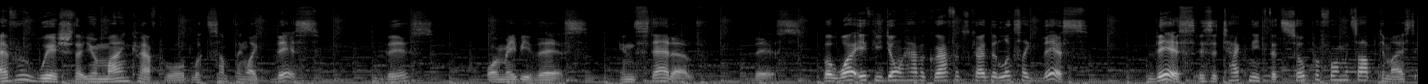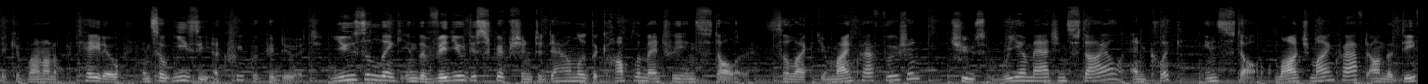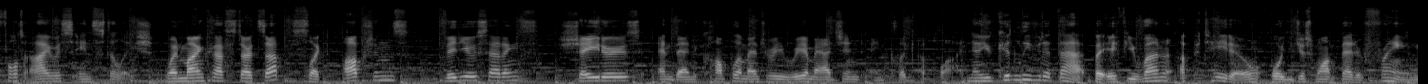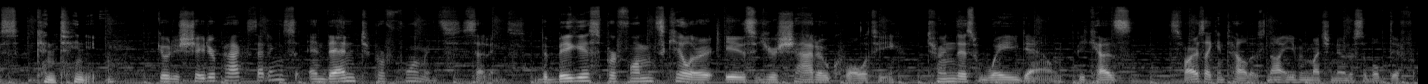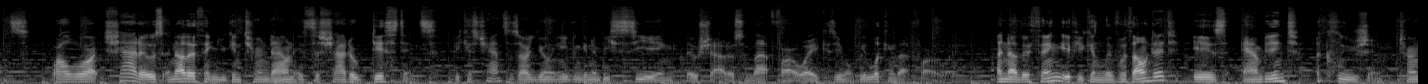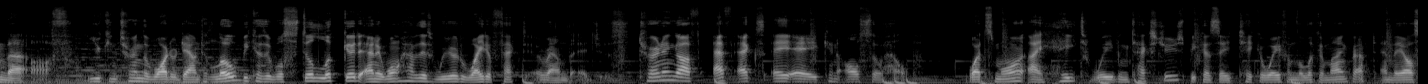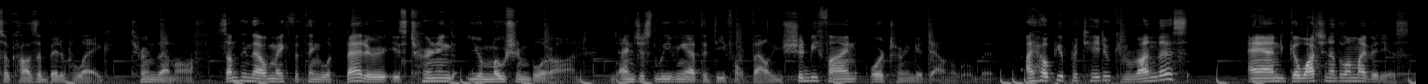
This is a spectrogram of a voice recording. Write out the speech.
ever wish that your Minecraft world looked something like this? This? Or maybe this? Instead of this. But what if you don't have a graphics card that looks like this? This is a technique that's so performance optimized it could run on a potato and so easy a creeper could do it. Use the link in the video description to download the Complementary installer. Select your Minecraft version, choose Reimagine Style and click Install. Launch Minecraft on the default Iris installation. When Minecraft starts up, select Options, Video Settings, shaders, and then complementary reimagined and click apply. Now you could leave it at that, but if you run a potato or you just want better frames, continue. Go to shader pack settings and then to performance settings. The biggest performance killer is your shadow quality. Turn this way down because as far as I can tell, there's not even much noticeable difference. While we're at shadows, another thing you can turn down is the shadow distance, because chances are you aren't even going to be seeing those shadows from that far away, because you won't be looking that far away. Another thing, if you can live without it, is ambient occlusion. Turn that off. You can turn the water down to low because it will still look good and it won't have this weird white effect around the edges. Turning off FXAA can also help. What's more, I hate waving textures because they take away from the look of Minecraft and they also cause a bit of lag. Turn them off. Something that will make the thing look better is turning your motion blur on and just leaving it at the default value should be fine or turning it down a little bit. I hope your potato can run this and go watch another one of my videos.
